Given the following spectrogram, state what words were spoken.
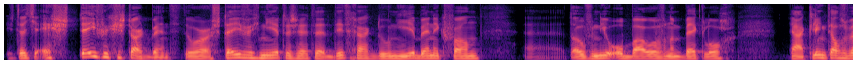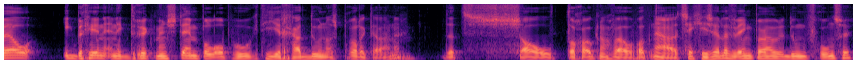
is dat je echt stevig gestart bent. Door stevig neer te zetten, dit ga ik doen, hier ben ik van. Uh, het overnieuw opbouwen van een backlog. Ja, klinkt als wel, ik begin en ik druk mijn stempel op hoe ik het hier ga doen als product owner. Dat zal toch ook nog wel wat, nou, dat zeg je zelf, wenkbrauwen doen, fronsen.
